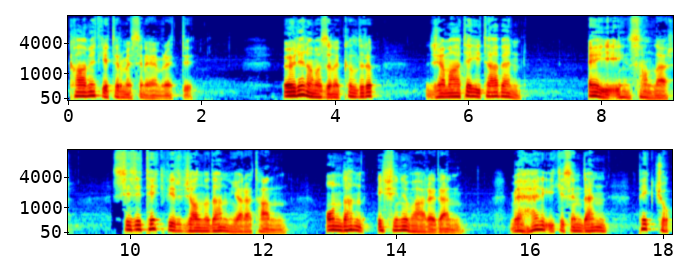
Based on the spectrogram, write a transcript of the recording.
kâmet getirmesini emretti. Öğle namazını kıldırıp cemaate hitaben Ey insanlar! Sizi tek bir canlıdan yaratan, ondan eşini var eden ve her ikisinden pek çok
